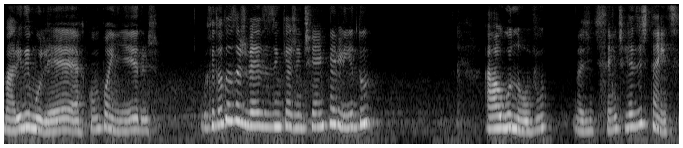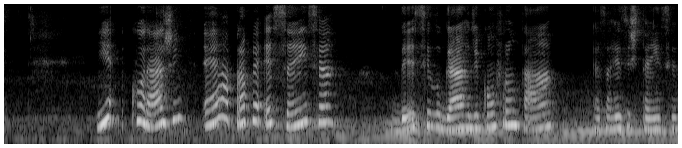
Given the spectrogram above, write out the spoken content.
marido e mulher, companheiros, porque todas as vezes em que a gente é impelido a algo novo, a gente sente resistência. E coragem é a própria essência desse lugar de confrontar essa resistência,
